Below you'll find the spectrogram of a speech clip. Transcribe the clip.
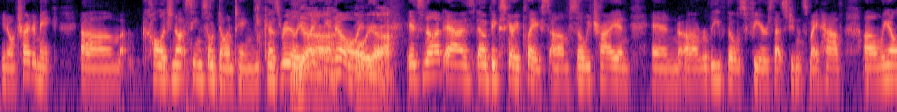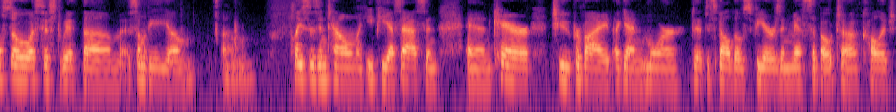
you know, try to make um, college not seem so daunting because really, like you know, oh it's, yeah, it's not as a big scary place. Um, so we try and and uh, relieve those fears that students might have. Um, we also assist with um, some of the um, places in town like EPSS and and CARE to provide again more to dispel those fears and myths about uh, college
